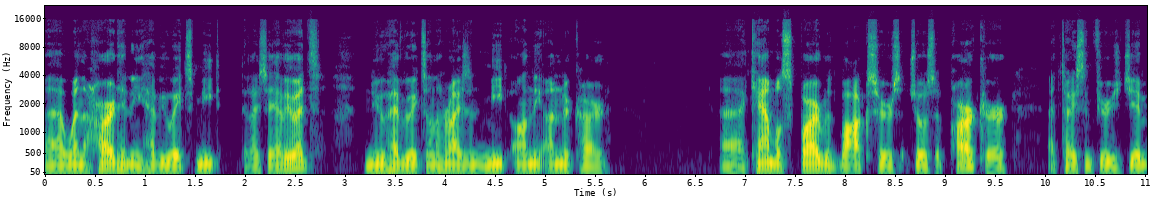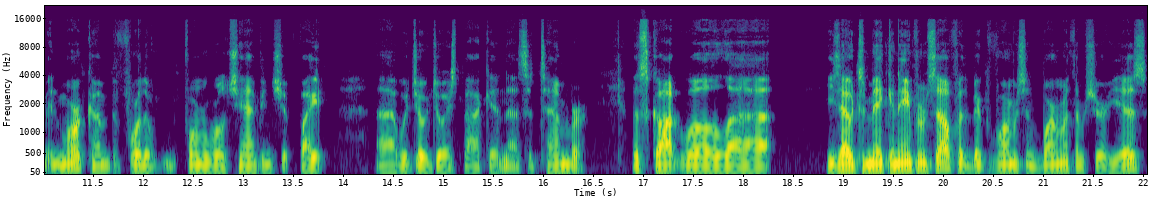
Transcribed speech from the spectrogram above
Oh, uh, when the hard-hitting heavyweights meet, did I say heavyweights? New heavyweights on the horizon meet on the undercard. Uh, Campbell sparred with boxers Joseph Parker at Tyson Fury's gym in Morecambe before the former world championship fight uh, with Joe Joyce back in uh, September. The Scot will uh, He's out to make a name for himself with a big performance in Bournemouth. I'm sure he is.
